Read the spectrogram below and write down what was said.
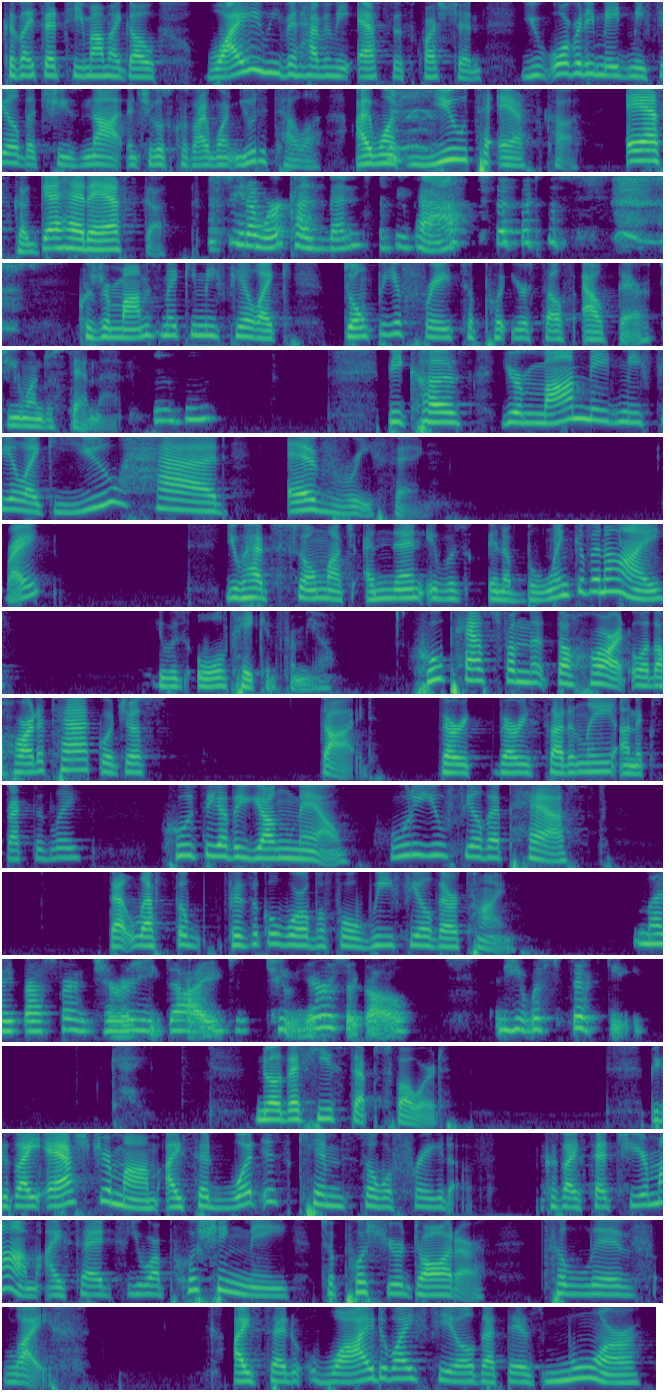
because I said to you, Mom, I go, why are you even having me ask this question? You already made me feel that she's not. And she goes, because I want you to tell her. I want you to ask her. Ask her. Go ahead, ask her. She had a work husband who passed. Because your mom's making me feel like, don't be afraid to put yourself out there. Do you understand that? Mm-hmm. Because your mom made me feel like you had everything right? You had so much, and then it was in a blink of an eye, it was all taken from you. Who passed from the, the heart or the heart attack or just died very, very suddenly, unexpectedly? Who's the other young male? Who do you feel that passed that left the physical world before we feel their time? My best friend Terry died two years ago, and he was 50 Okay. know that he steps forward. Because I asked your mom, I said, What is Kim so afraid of? Because I said to your mom, I said, You are pushing me to push your daughter to live life. I said, Why do I feel that there's more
